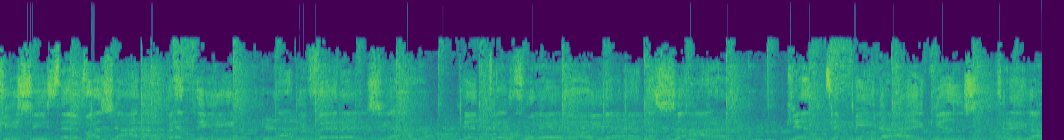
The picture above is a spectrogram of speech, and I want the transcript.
quisiste fallar, aprendí la diferencia entre el juego y el azar. Quien te mira y quien se entrega,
